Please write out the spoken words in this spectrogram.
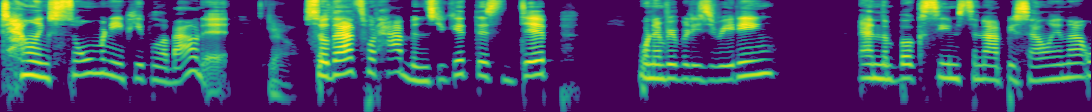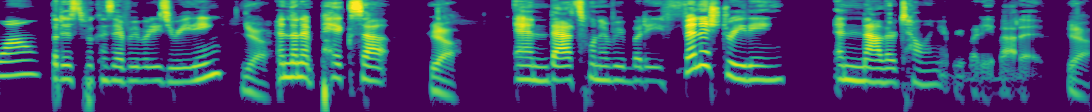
telling so many people about it. Yeah. So that's what happens. You get this dip when everybody's reading and the book seems to not be selling that well, but it's because everybody's reading. Yeah. And then it picks up. Yeah. And that's when everybody finished reading and now they're telling everybody about it. Yeah.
